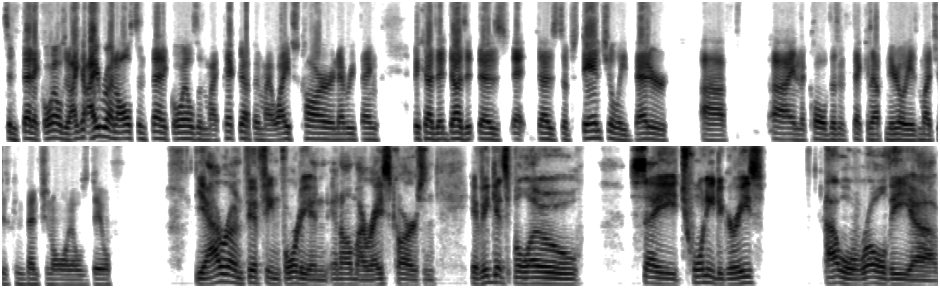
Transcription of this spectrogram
synthetic oils. I, I run all synthetic oils in my pickup and my wife's car and everything because it does it does it does substantially better uh, uh, and the cold doesn't thicken up nearly as much as conventional oils do. Yeah, I run 1540 in, in all my race cars. And if it gets below, say, 20 degrees, I will roll the uh,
